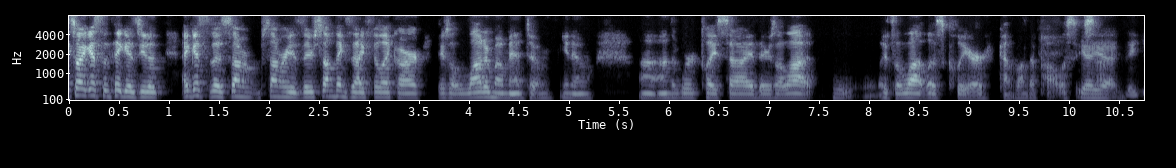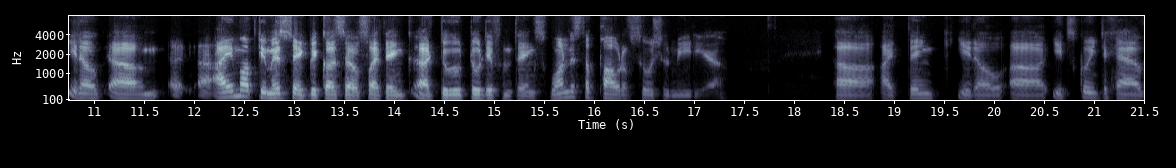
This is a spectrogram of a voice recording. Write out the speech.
so i guess the thing is you know i guess the sum, summary is there's some things that i feel like are there's a lot of momentum you know uh, on the workplace side there's a lot it's a lot less clear kind of on the policy yeah side. yeah you know um, i'm optimistic because of i think uh, two two different things one is the power of social media uh, i think you know uh, it's going to have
